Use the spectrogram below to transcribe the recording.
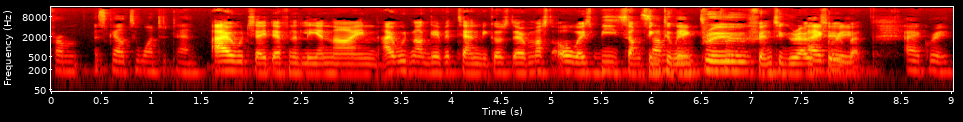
From a scale to 1 to 10? I would say definitely a 9. I would not give it 10 because there must always be something, something to, improve to and to grow I to. Agree. But I agree.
